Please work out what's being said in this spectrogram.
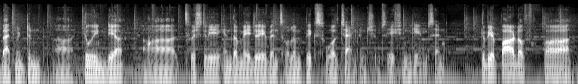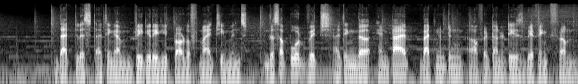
badminton to India, especially in the major events, Olympics, World Championships, Asian Games, and to be a part of that list, I think I'm really, really proud of my achievements. The support which I think the entire badminton uh, fraternity is getting from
